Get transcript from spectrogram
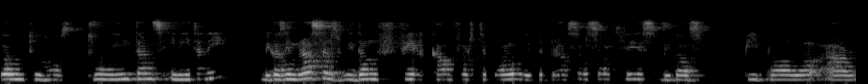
going to host two interns in Italy because in Brussels we don't feel comfortable with the Brussels office because people are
